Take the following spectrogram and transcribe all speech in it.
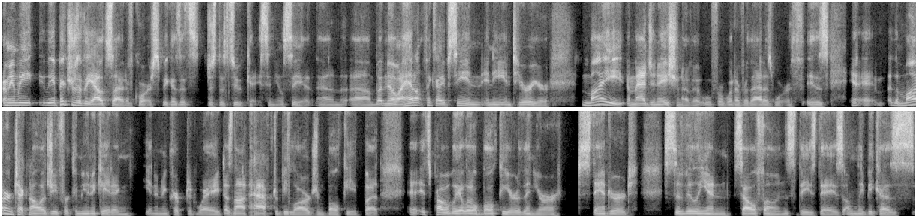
I mean, we we have pictures of the outside, of course, because it's just a suitcase and you'll see it. And uh, but no, I don't think I've seen any interior. My imagination of it, for whatever that is worth, is uh, the modern technology for communicating in an encrypted way does not have to be large and bulky, but it's probably a little bulkier than your standard civilian cell phones these days only because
